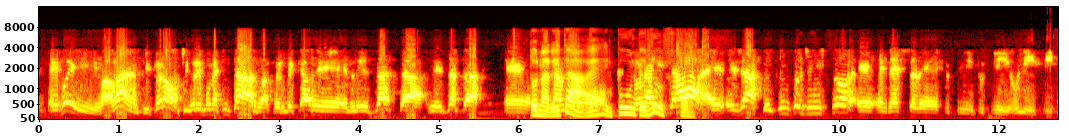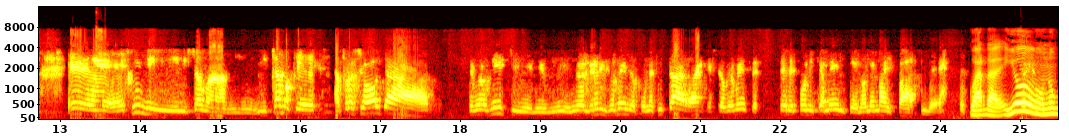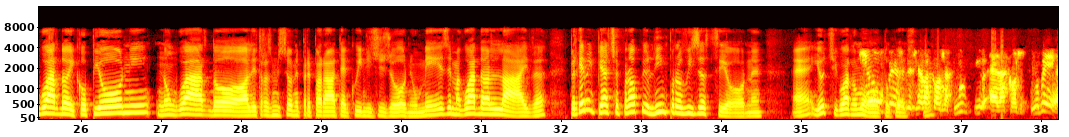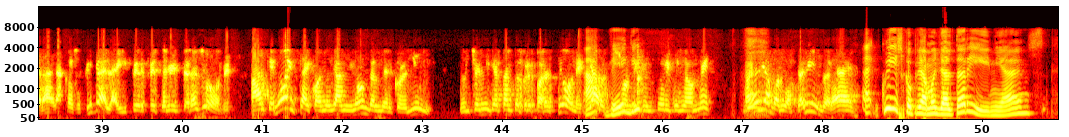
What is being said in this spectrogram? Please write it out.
E poi va avanti, però ci vorrebbe una chitarra per beccare l'esatta, l'esatta eh, Tonalità, diciamo, eh, il punto tonalità, giusto. eh, esatto, il punto giusto e- ed essere tutti, tutti uniti. E quindi insomma, diciamo che la prossima volta se me lo dici mi, mi- organizzo meglio con la chitarra, anche se ovviamente telefonicamente non è mai facile. Guarda, io non guardo ai copioni, non guardo alle trasmissioni preparate a 15 giorni, un mese, ma guardo al live perché mi piace proprio l'improvvisazione. eh? Io ci guardo Io molto questo. sia la cosa più, è la cosa più vera, è la cosa più bella, hai perfettamente ragione. Ma anche noi, sai, quando andiamo in onda il mercoledì non c'è mica tanta preparazione. È Ah, chiaro sono vedi? dei canzoni che abbiamo messo, ma noi andiamo a ruota libera, eh. Eh, qui scopriamo gli altarini, eh?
